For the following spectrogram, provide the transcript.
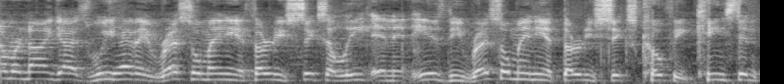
Number 9, guys, we have a WrestleMania 36 Elite, and it is the WrestleMania 36 Kofi Kingston.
